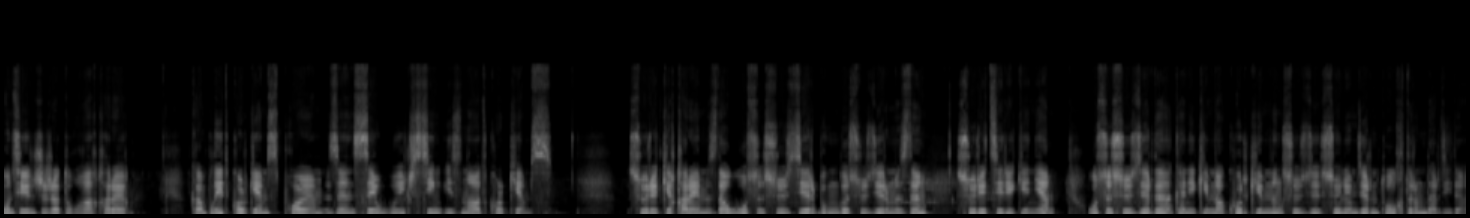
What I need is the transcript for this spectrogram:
18-ші жаттығуға қарайық. Complete Corkem's poem then say which thing is not Corkem's суретке қараймыз да осы сөздер бүгінгі сөздеріміздің суреттер екен иә? Осы сөздерді кәнекей мына көркемнің сөзде сөйлемдерін толықтырыңдар дейді.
